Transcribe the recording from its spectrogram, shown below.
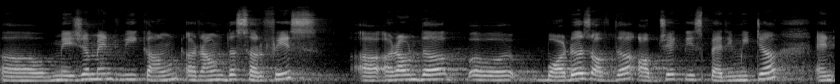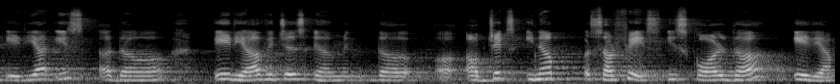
uh, measurement we count around the surface uh, around the uh, borders of the object is perimeter and area is uh, the area which is um, the uh, object's inner surface is called the area.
